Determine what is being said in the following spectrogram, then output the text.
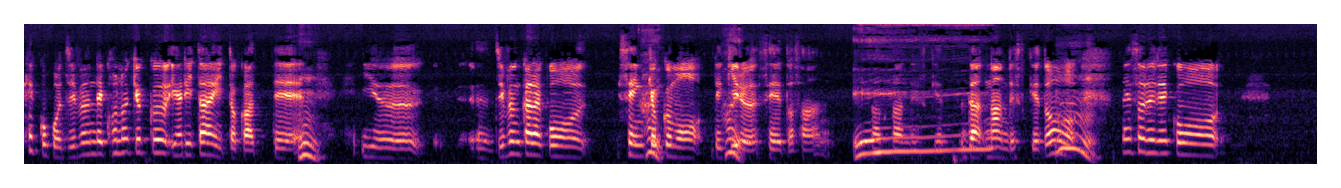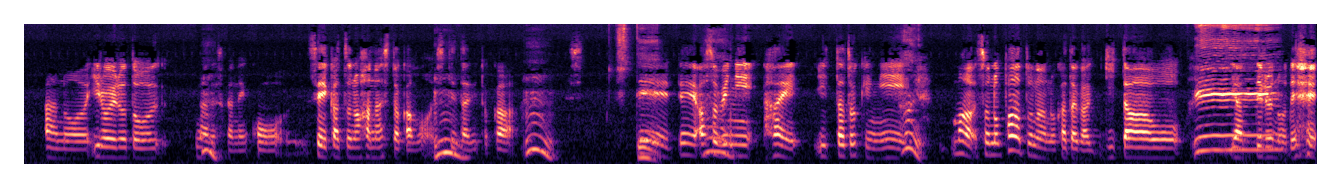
結構こう自分でこの曲やりたいとかってうん。いう、自分からこう選曲もできる生徒さんえだったんですけど、だなんですけど、うん。でそれでこうあのいろいろとなんですかね、こう生活の話とかもしてたりとかうん、して。でで遊びに、はい、行った時に、はい。まあ、そのパートナーの方がギターをえー。やってるので,、へ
